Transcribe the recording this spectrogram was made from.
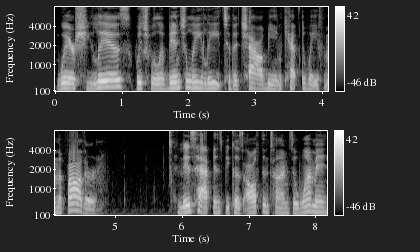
where she lives, which will eventually lead to the child being kept away from the father. And this happens because oftentimes a woman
